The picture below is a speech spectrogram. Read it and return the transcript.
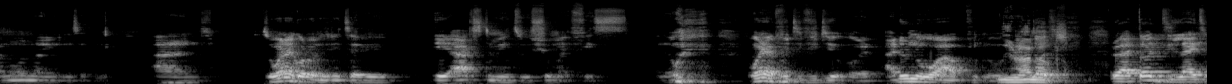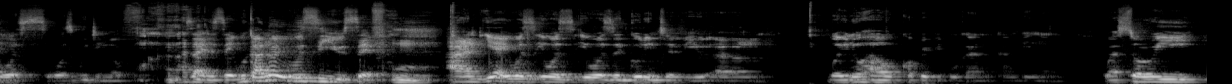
an online interview, and so when I got on the interview, they asked me to show my face. And when I put the video on, I don't know what happened. no. They I ran thought, out. I thought the light was was good enough. As I said, we cannot even see you safe. And yeah, it was it was it was a good interview. Um, but you know how corporate people can can be now. We're sorry.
